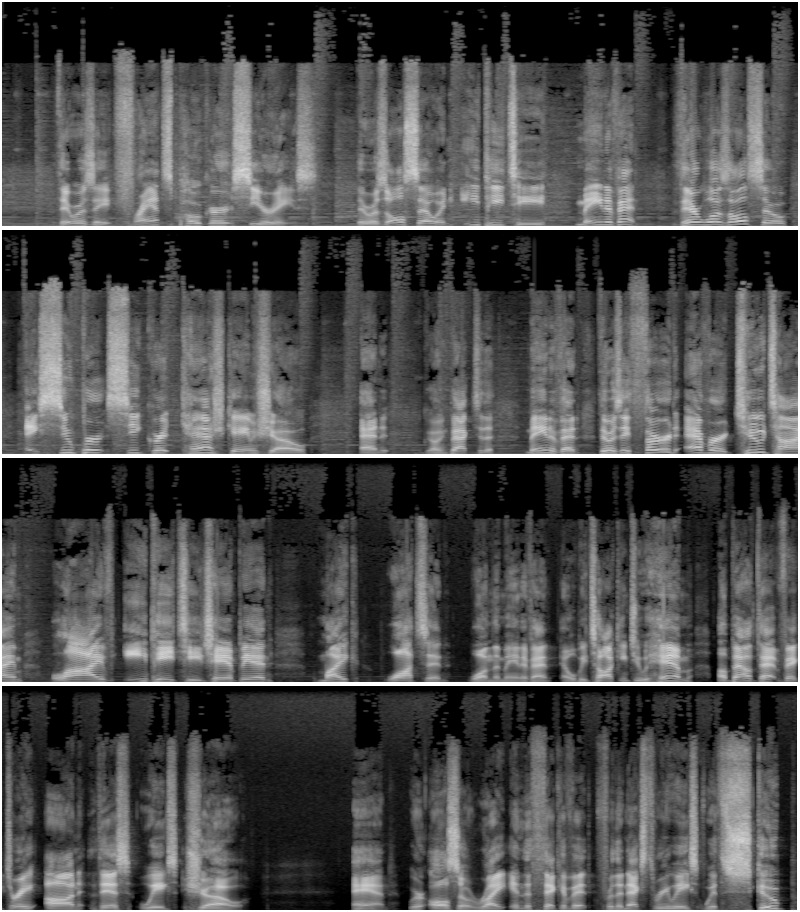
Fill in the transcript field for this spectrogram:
There was a France poker series. There was also an EPT main event. There was also a super secret cash game show. And going back to the main event, there was a third ever two time live EPT champion. Mike Watson won the main event, and we'll be talking to him about that victory on this week's show. And we're also right in the thick of it for the next three weeks with Scoop.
